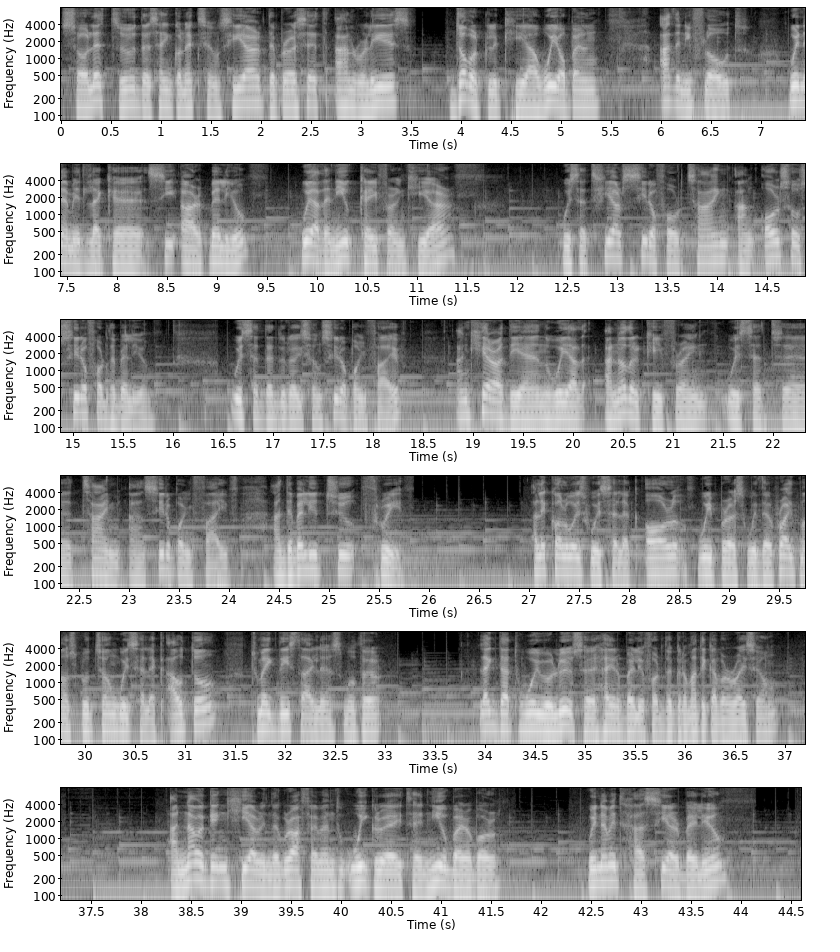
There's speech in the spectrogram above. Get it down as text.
So let's do the same connections here, the preset and release, double click here, we open, add a new float, we name it like a CR value, we add a new keyframe here, we set here 0 for time and also 0 for the value. We set the duration 0.5 and here at the end we add another keyframe, we set uh, time and 0.5 and the value to 3. And like always we select all, we press with the right mouse button, we select auto to make this timeline smoother. Like that we will use a higher value for the chromatic aberration. And now again here in the graph event we create a new variable. We name it as CR value.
